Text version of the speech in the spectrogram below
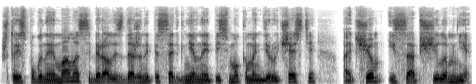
что испуганная мама собиралась даже написать гневное письмо командиру части, о чем и сообщила мне.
